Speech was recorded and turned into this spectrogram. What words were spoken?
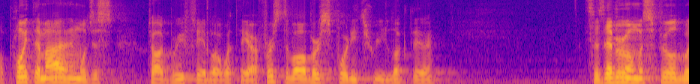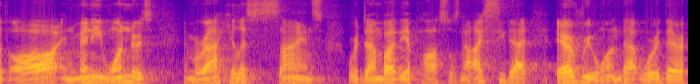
I'll point them out and then we'll just talk briefly about what they are. First of all, verse 43, look there. It says, Everyone was filled with awe, and many wonders and miraculous signs were done by the apostles. Now, I see that everyone, that word there,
